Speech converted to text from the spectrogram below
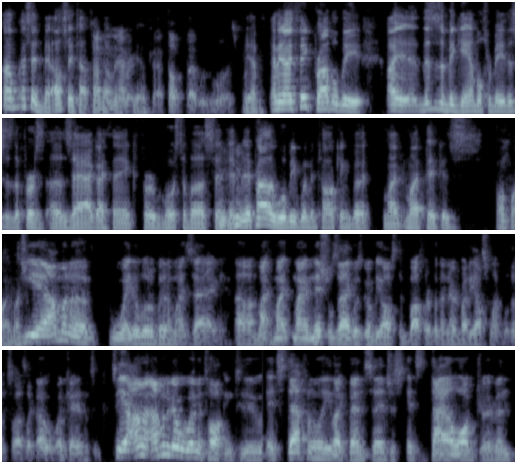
Um i said Ma- i'll say top Top five Gun Maverick. yeah. Okay, I thought that was was. but- Yeah, I mean, I think probably I this is a big gamble for me. This is the first uh, Zag I think for most of us, and it, it probably will be women talking. But my my pick is all quiet. on Western Front. Yeah, I'm gonna wait a little bit on my Zag. Uh, my, my my initial Zag was gonna be Austin Butler, but then everybody else went with him, so I was like, oh, okay. that's- So yeah, I'm, I'm gonna go with women talking too. It's definitely like Ben said, just it's dialogue driven,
